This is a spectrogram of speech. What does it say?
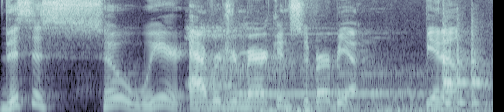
This is so weird. Average American suburbia, you know?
